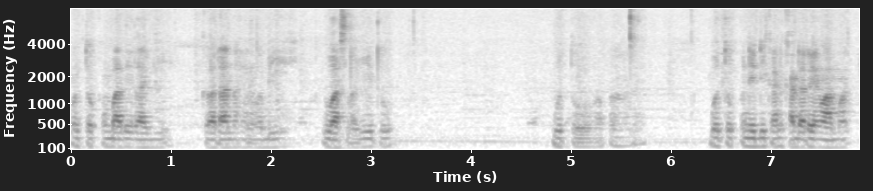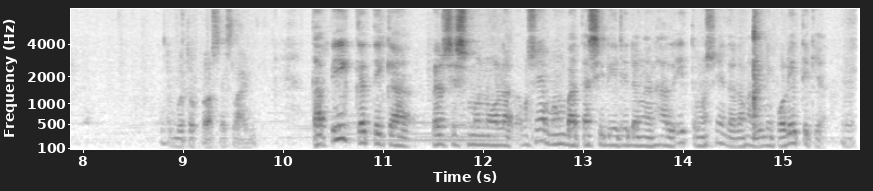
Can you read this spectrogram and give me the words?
untuk kembali lagi ke ranah yang lebih luas lagi itu butuh apa butuh pendidikan kadar yang lama itu butuh proses lagi tapi ketika Persis menolak maksudnya membatasi diri dengan hal itu maksudnya dalam hal ini politik ya. Hmm.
